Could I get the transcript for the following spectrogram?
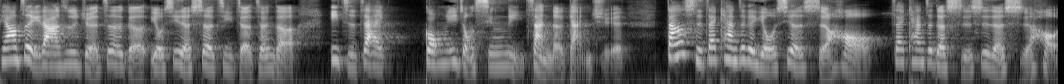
听到这里，大家是不是觉得这个游戏的设计者真的一直在攻一种心理战的感觉？当时在看这个游戏的时候，在看这个时事的时候，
